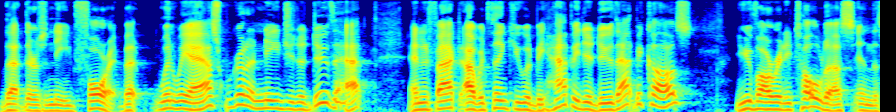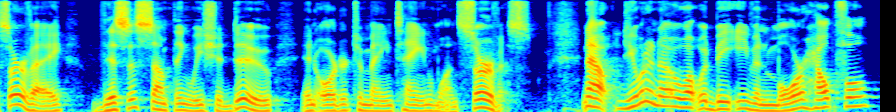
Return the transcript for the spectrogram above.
that there's a need for it. But when we ask, we're going to need you to do that. And in fact, I would think you would be happy to do that because you've already told us in the survey this is something we should do in order to maintain one service. Now, do you want to know what would be even more helpful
